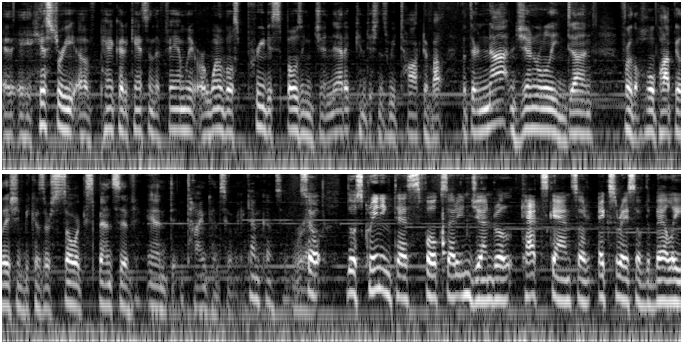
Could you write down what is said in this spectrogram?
a history of pancreatic cancer in the family or one of those predisposing genetic conditions we talked about, but they're not generally done for the whole population because they're so expensive and time consuming. Time consuming. Right. So those screening tests, folks, are in general CAT scans or x-rays of the belly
